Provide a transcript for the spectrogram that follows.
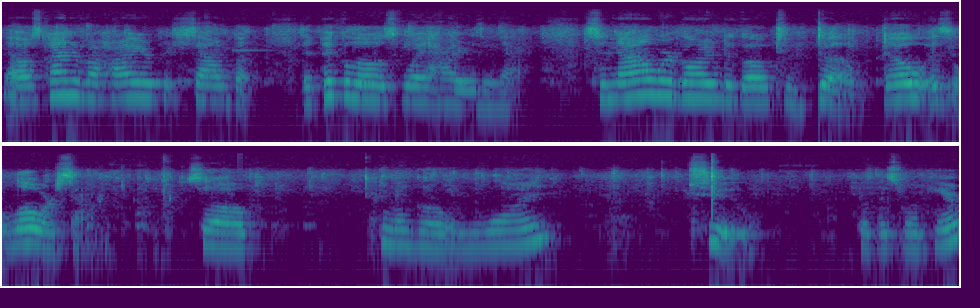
That was kind of a higher pitch sound, but the piccolo is way higher than that. So now we're going to go to do. Do is a lower sound. So I'm going to go one, two. Put this one here.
